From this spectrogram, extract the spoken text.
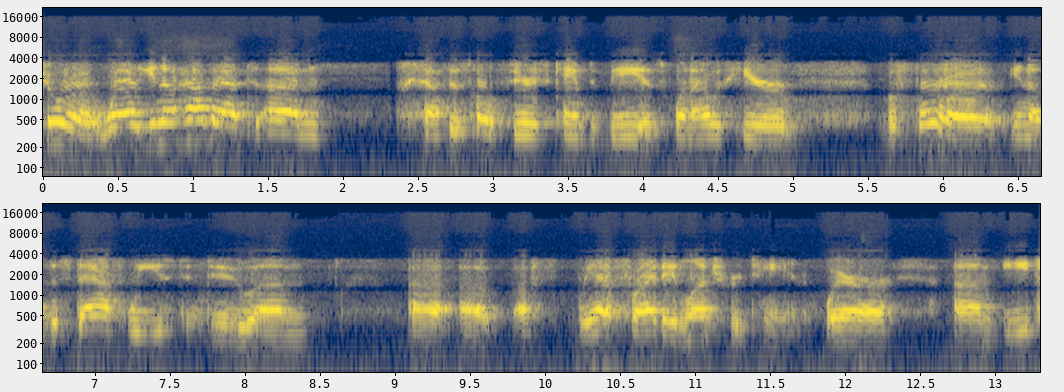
Sure. Well, you know how that um, how this whole series came to be is when I was here before. You know, the staff we used to do. Um, uh, a, a, we had a Friday lunch routine where um, each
